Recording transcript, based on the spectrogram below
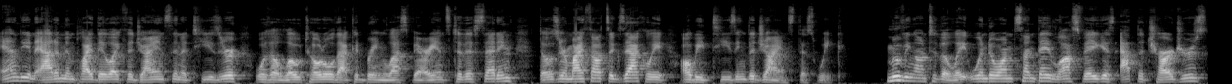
Andy and Adam implied they like the Giants in a teaser with a low total that could bring less variance to this setting. Those are my thoughts exactly. I'll be teasing the Giants this week. Moving on to the late window on Sunday, Las Vegas at the Chargers,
